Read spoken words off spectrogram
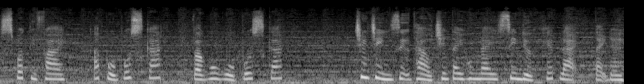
Spotify, Apple Postcard và Google Postcard. Chương trình dự thảo trên tay hôm nay xin được khép lại tại đây.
